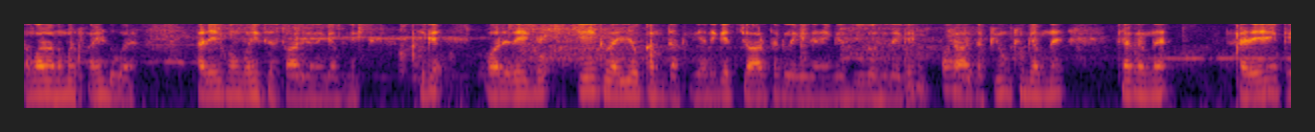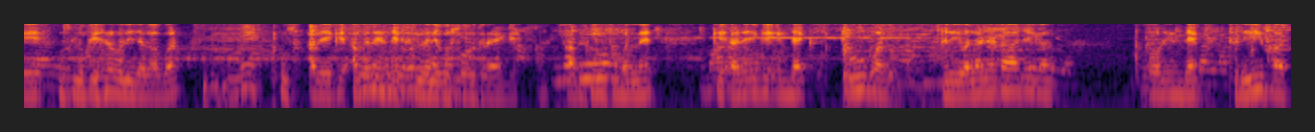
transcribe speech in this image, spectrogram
हमारा नंबर फाइंड हुआ है, अरे को वहीं से स्टार्ट करेंगे अपनी, ठीक है? और अरे को एक वैल्यू कम तक, यानी कि चार तक लेके जाएँगे ज़ीरो से लेके चार तक। क्यों? क्योंकि हमने क्या करना है, अरे के उस लोकेशन वाली जगह पर उस अरे के अगले इंडेक्स की वैल्यू को स्टोर कराएँगे। आप इसको समझ लें कि अरे के इंडेक्स टू पर थ्री वाला डाटा आ जाएगा और इंडेक्स थ्री पर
